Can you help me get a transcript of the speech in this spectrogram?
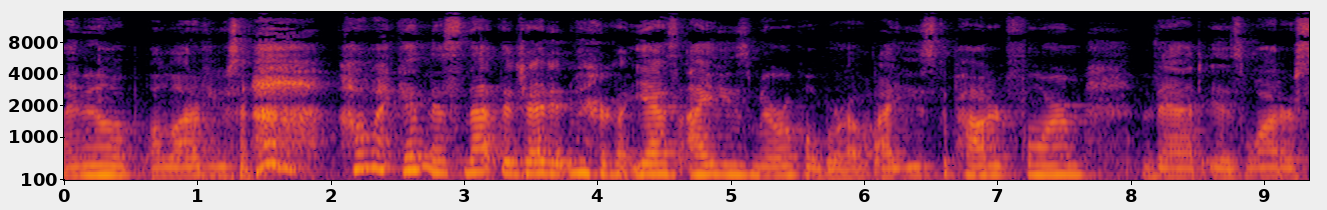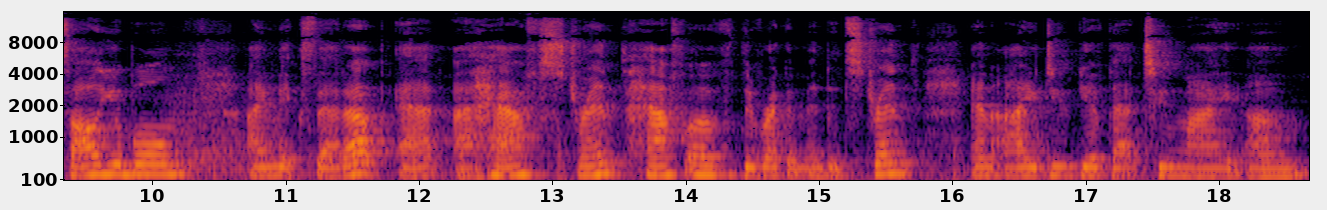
I know a lot of you say, oh my goodness, not the dreaded miracle. Yes, I use Miracle-Gro. I use the powdered form that is water soluble. I mix that up at a half strength, half of the recommended strength, and I do give that to my um,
